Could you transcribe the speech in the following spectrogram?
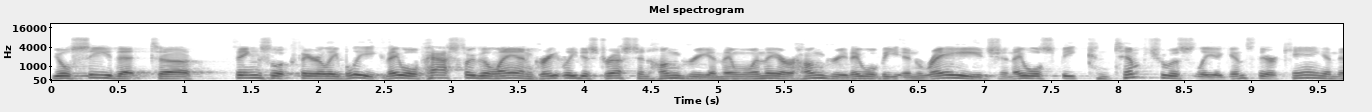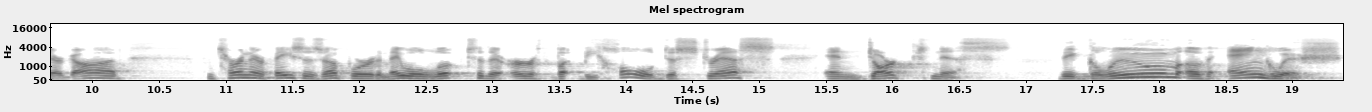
you'll see that uh, things look fairly bleak. They will pass through the land greatly distressed and hungry, and then when they are hungry, they will be enraged, and they will speak contemptuously against their king and their God, and turn their faces upward, and they will look to the earth. But behold, distress and darkness, the gloom of anguish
